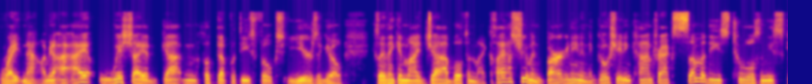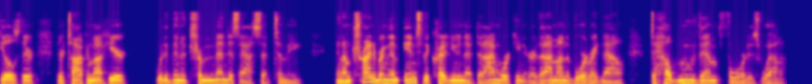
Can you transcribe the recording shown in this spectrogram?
right now. I mean, I, I, wish I had gotten hooked up with these folks years ago because I think in my job, both in my classroom and bargaining and negotiating contracts, some of these tools and these skills they're they're talking about here would have been a tremendous asset to me. And I'm trying to bring them into the credit union that, that I'm working or that I'm on the board right now to help move them forward as well.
